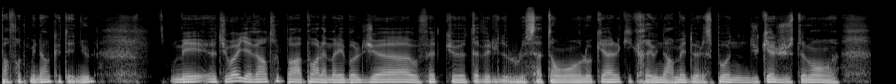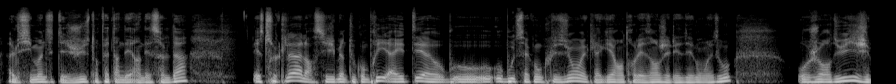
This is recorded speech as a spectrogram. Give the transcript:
par Frank Miller qui était nul. Mais euh, tu vois, il y avait un truc par rapport à la Malebolgia, au fait que tu avais le, Satan local qui créait une armée de Hellspawn, duquel justement euh, Al Simon c'était juste en fait un des, soldats. Et ce truc-là, alors si j'ai bien tout compris, a été au, au, bout de sa conclusion avec la guerre entre les anges et les démons et tout. Aujourd'hui, j'ai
